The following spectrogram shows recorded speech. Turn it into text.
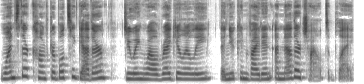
Once they're comfortable together, doing well regularly, then you can invite in another child to play.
